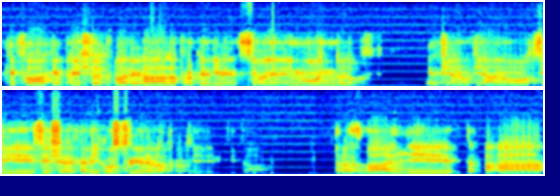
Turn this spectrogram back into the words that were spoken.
che fa, che riesce a trovare la, la propria dimensione nel mondo e piano piano si, si, cerca di costruire la propria tra sbagli, tra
